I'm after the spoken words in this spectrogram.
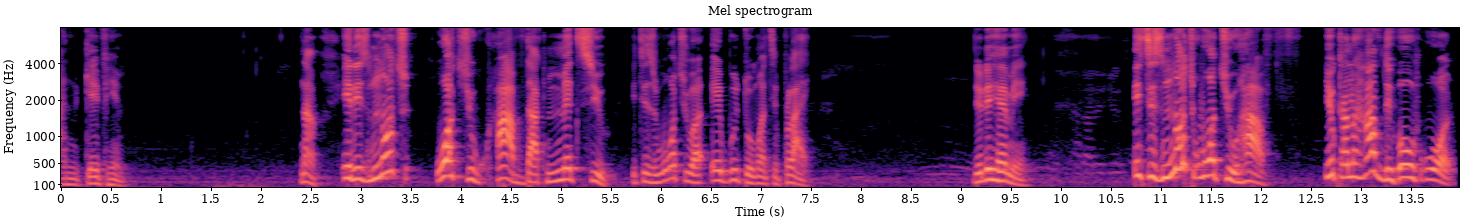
and gave him. Now, it is not what you have that makes you, it is what you are able to multiply. Did you hear me? It is not what you have. You can have the whole world.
